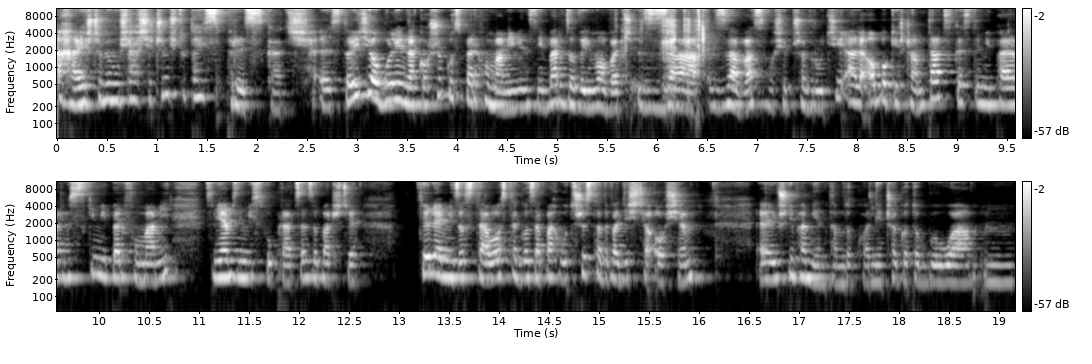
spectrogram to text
aha, jeszcze bym musiała się czymś tutaj spryskać. E, Stoicie ogólnie na koszyku z perfumami, więc nie bardzo wyjmować za, za Was, bo się przewróci, ale obok jeszcze mam tackę z tymi paryskimi perfumami, co miałam z nimi współpracę. Zobaczcie, tyle mi zostało z tego zapachu 328. E, Już nie pamiętam dokładnie, czego to była mm,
